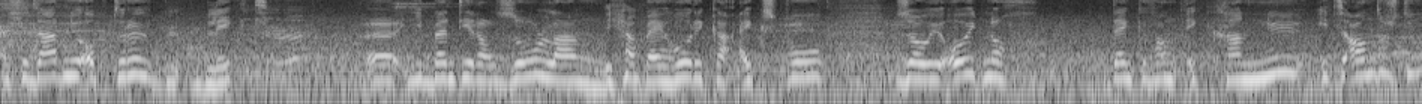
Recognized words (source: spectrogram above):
Als je daar nu op terugblikt, uh, je bent hier al zo lang bij Horeca Expo. Zou je ooit nog denken van ik ga nu iets anders doen?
